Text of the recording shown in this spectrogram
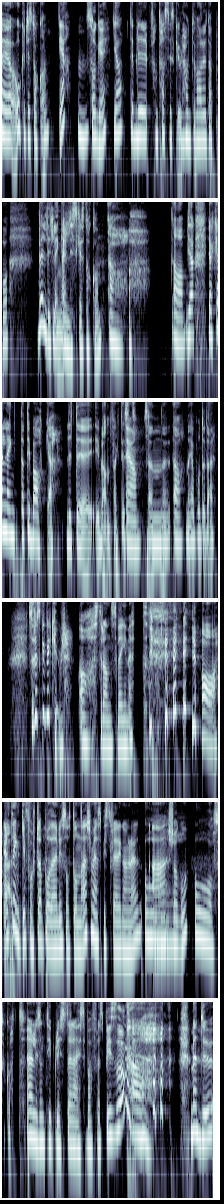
Eh, åker till Stockholm. Ja, Mm. så gøy. Ja, det blir fantastiskt kul. Har inte varit där på väldigt länge. Elsker Stockholm. Ja. Ja, jag, jag kan längta tillbaka lite ibland faktiskt. Ja. Sen ja, när jag bodde där. Så det ska bli kul. Åh, Strandsvegen 1. Ja, Jeg tenker fortsatt på den risottoen der, som jeg har spist flere ganger der. Den Åh. er så god. Åh, så gott. Jeg har liksom typ lyst til å reise bare for å spise den. Ah. Men du,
